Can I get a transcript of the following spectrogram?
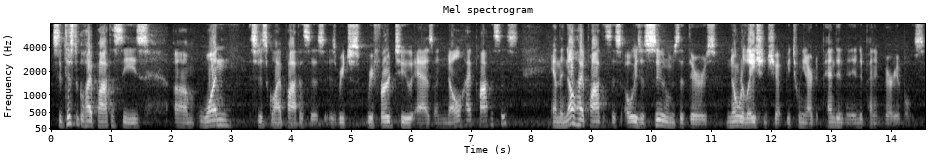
statistical hypotheses, um, one statistical hypothesis is referred to as a null hypothesis. And the null hypothesis always assumes that there's no relationship between our dependent and independent variables.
